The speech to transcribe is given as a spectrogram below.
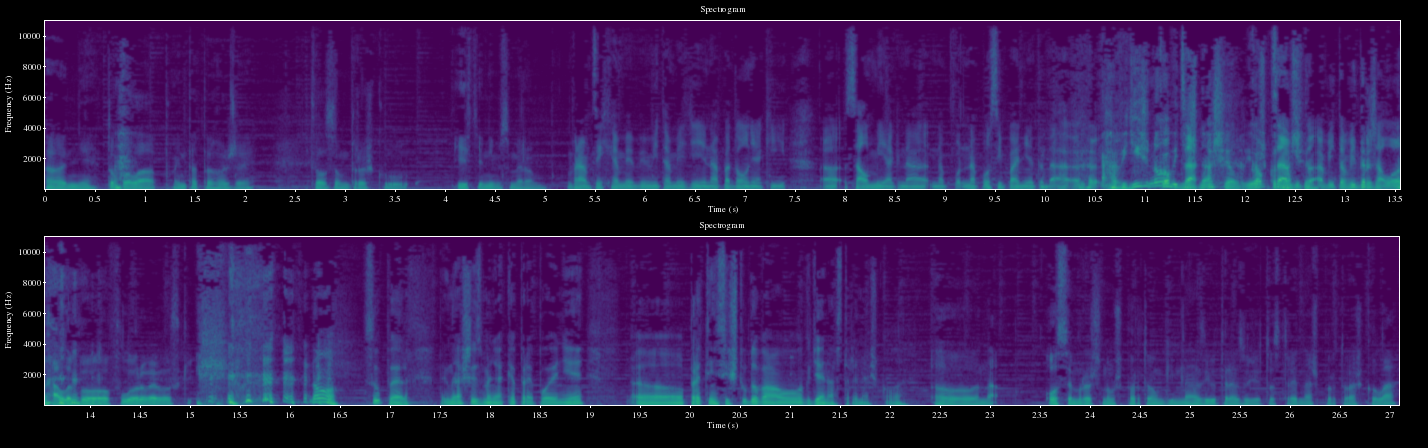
Uh, nie, to bola pointa toho, že chcel som trošku ísť iným smerom. V rámci chemie by mi tam jedine napadol nejaký uh, salmiak na, na, na posypanie teda... Uh, a vidíš, no kopca, vidíš, našiel. Jožko kopca, našiel. Aby, to, aby to vydržalo. Alebo fluorové vosky. no, super. Tak našli sme nejaké prepojenie. Uh, predtým si študoval kde na strednej škole? Uh, na 8-ročnom športovom gymnáziu, teraz už je to stredná športová škola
